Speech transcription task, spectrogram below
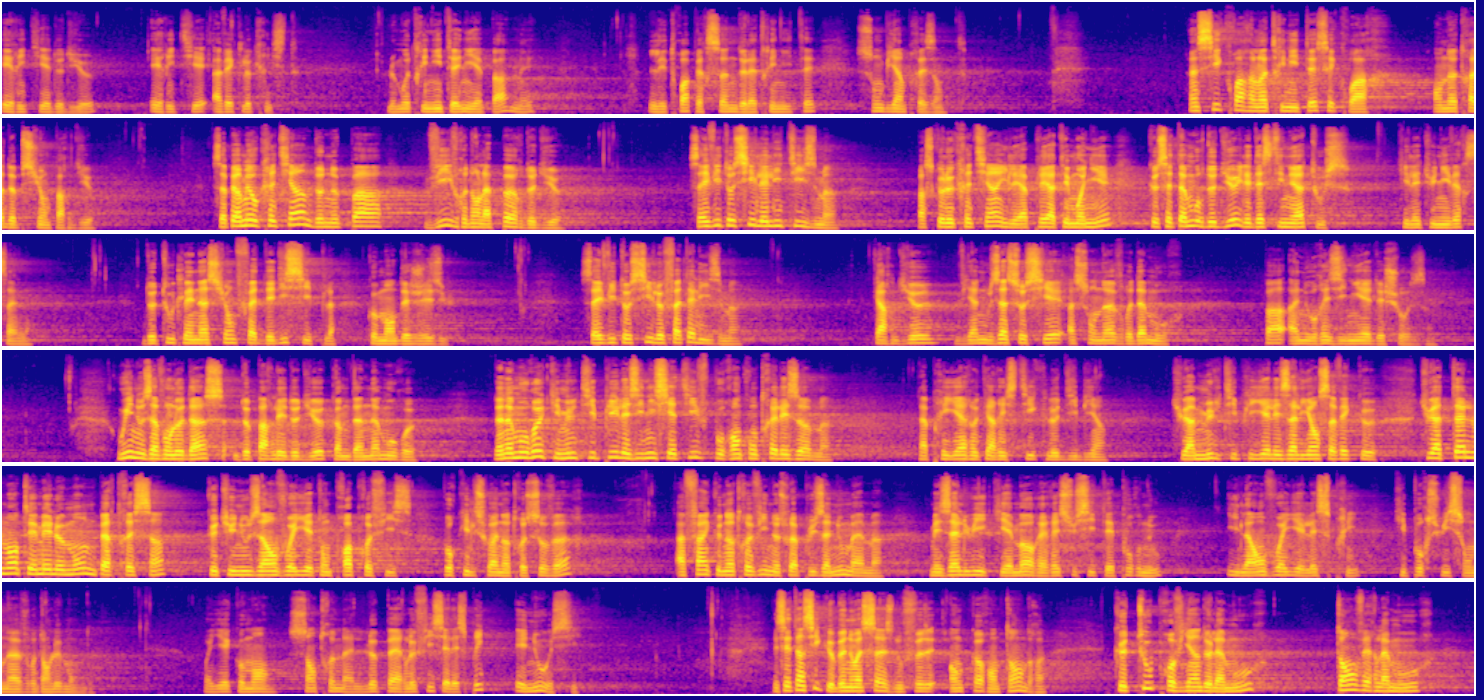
héritiers de Dieu, héritiers avec le Christ. Le mot Trinité n'y est pas, mais les trois personnes de la Trinité sont bien présentes. Ainsi, croire en la Trinité, c'est croire en notre adoption par Dieu. Ça permet aux chrétiens de ne pas vivre dans la peur de Dieu. Ça évite aussi l'élitisme, parce que le chrétien, il est appelé à témoigner que cet amour de Dieu, il est destiné à tous, qu'il est universel. De toutes les nations, faites des disciples, commandait Jésus. Ça évite aussi le fatalisme, car Dieu vient nous associer à son œuvre d'amour, pas à nous résigner des choses. Oui, nous avons l'audace de parler de Dieu comme d'un amoureux, d'un amoureux qui multiplie les initiatives pour rencontrer les hommes. La prière eucharistique le dit bien. Tu as multiplié les alliances avec eux. Tu as tellement aimé le monde, Père très saint, que tu nous as envoyé ton propre Fils pour qu'il soit notre Sauveur, afin que notre vie ne soit plus à nous-mêmes, mais à lui qui est mort et ressuscité pour nous, il a envoyé l'Esprit qui poursuit son œuvre dans le monde. Voyez comment s'entremêlent le Père, le Fils et l'Esprit, et nous aussi. Et c'est ainsi que Benoît XVI nous faisait encore entendre que tout provient de l'amour, tend vers l'amour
